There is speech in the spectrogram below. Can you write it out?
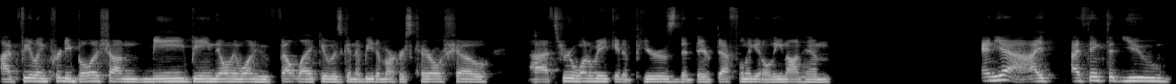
I'm feeling pretty bullish on me being the only one who felt like it was going to be the Marcus Carroll show. Uh, through one week, it appears that they're definitely going to lean on him. And yeah, I I think that you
